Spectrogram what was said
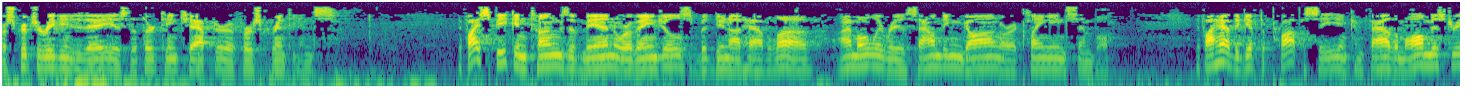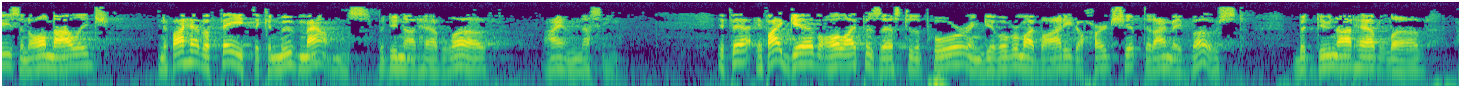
Our scripture reading today is the 13th chapter of 1 Corinthians. If I speak in tongues of men or of angels, but do not have love, I am only a resounding gong or a clanging cymbal. If I have the gift of prophecy and can fathom all mysteries and all knowledge, and if I have a faith that can move mountains, but do not have love, I am nothing. If, that, if I give all I possess to the poor and give over my body to hardship that I may boast, but do not have love,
